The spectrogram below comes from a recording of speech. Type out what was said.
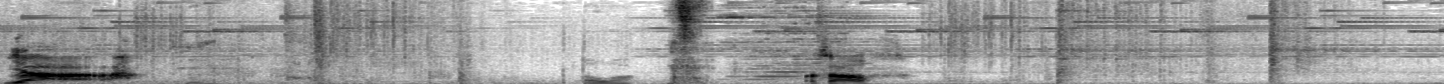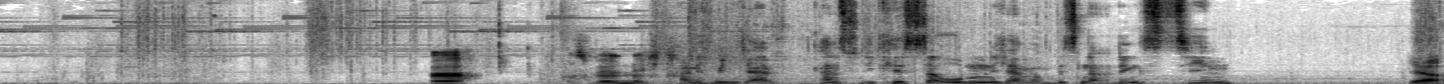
Ja! aua. Pass auf. Äh, ich will nicht. Kann ich mich nicht Kannst du die Kiste da oben nicht einfach ein bisschen nach links ziehen? Ja.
